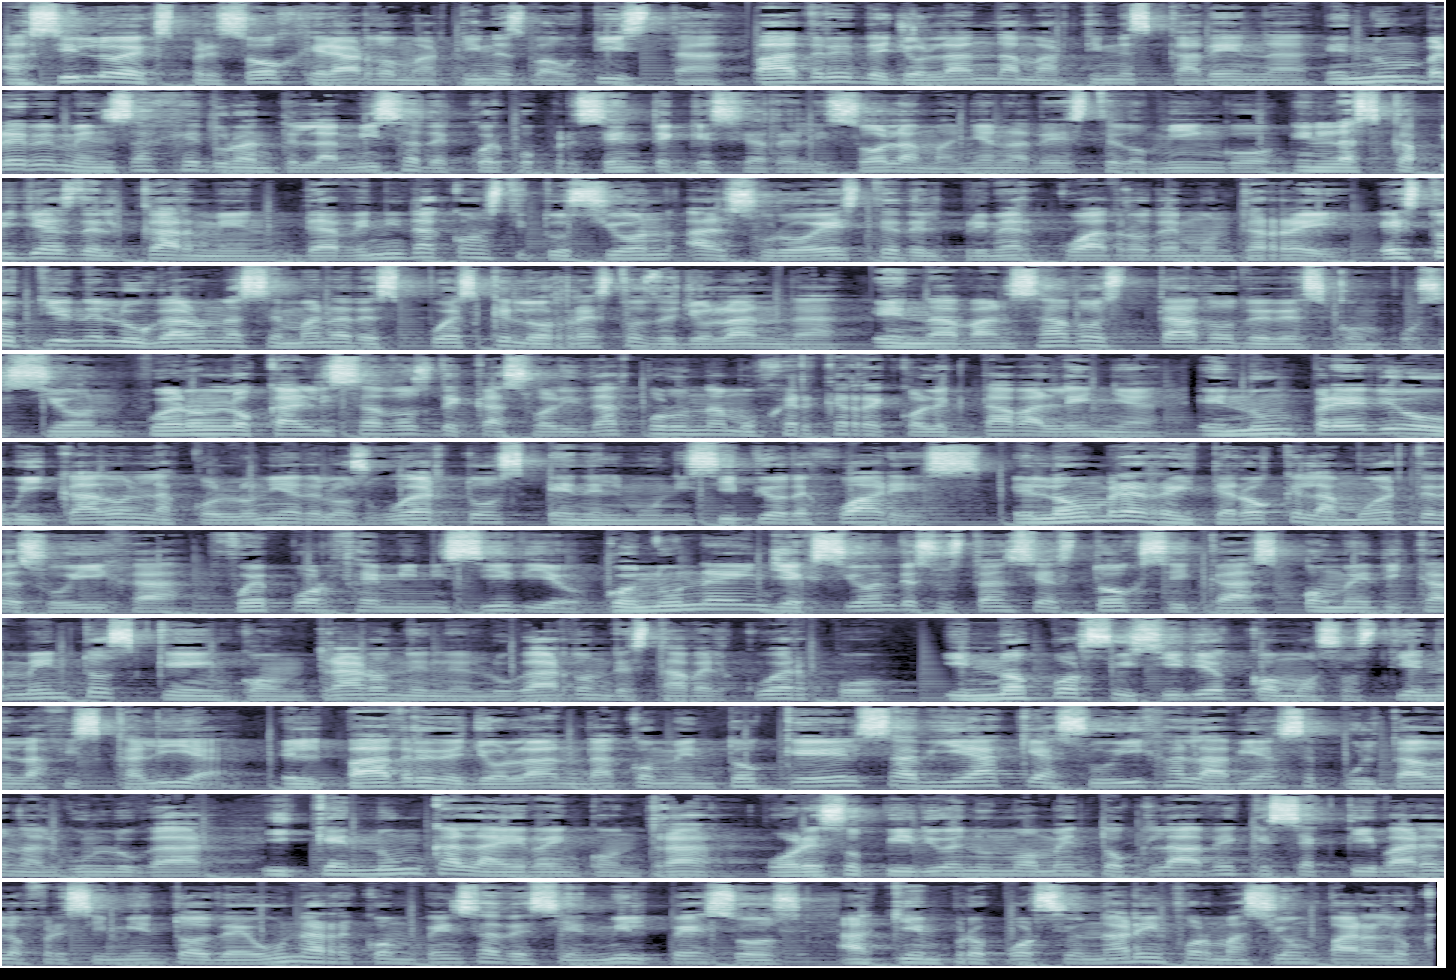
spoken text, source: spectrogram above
Así lo expresó Gerardo Martínez Bautista, padre de Yolanda Martínez Cadena, en un breve mensaje durante la misa de cuerpo presente que se realizó la mañana de este domingo en las capillas del Carmen de Avenida Constitución al suroeste del primer cuadro de Monterrey. Esto tiene lugar una semana después que los restos de Yolanda, en avanzado estado de descomposición, fueron localizados de casualidad por una mujer que recolectaba leña en un predio ubicado en la colonia de los Huertos en el municipio de Juárez. El hombre reiteró que la muerte de su hija fue por feminicidio, con una inyección de sustancias tóxicas o medicamentos que encontraron en el lugar donde estaba el cuerpo, y no por suicidio como sostiene la fiscalía. El padre de Yolanda comentó que él sabía que a su hija la habían sepultado en algún lugar y que nunca la iba a encontrar. Por eso pidió en un momento clave que se activara el ofrecimiento de una recompensa de 100 mil pesos a quien proporcionara información para localizar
